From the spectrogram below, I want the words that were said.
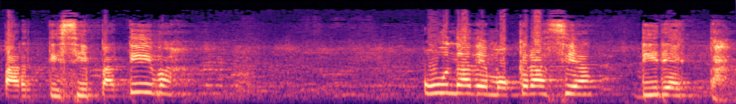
participativa, una democracia directa.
